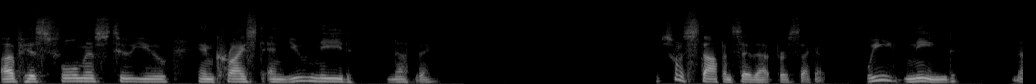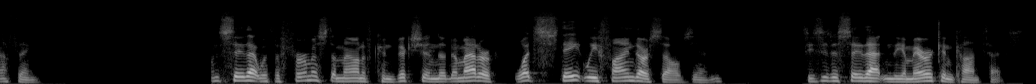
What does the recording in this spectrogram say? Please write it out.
of his fullness to you in Christ, and you need nothing. I just want to stop and say that for a second. We need nothing. Want to say that with the firmest amount of conviction that no matter what state we find ourselves in, it's easy to say that in the American context.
